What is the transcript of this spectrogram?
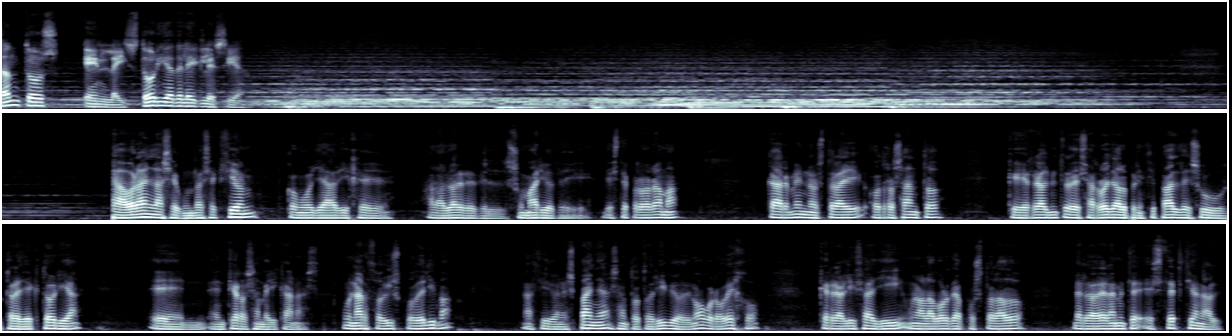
Santos en la historia de la Iglesia. Ahora en la segunda sección, como ya dije al hablar del sumario de, este programa, Carmen nos trae otro santo que realmente desarrolla lo principal de su trayectoria en, en tierras americanas. Un arzobispo de Lima, nacido en España, Santo Toribio de Mogrovejo, que realiza allí una labor de apostolado verdaderamente excepcional,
